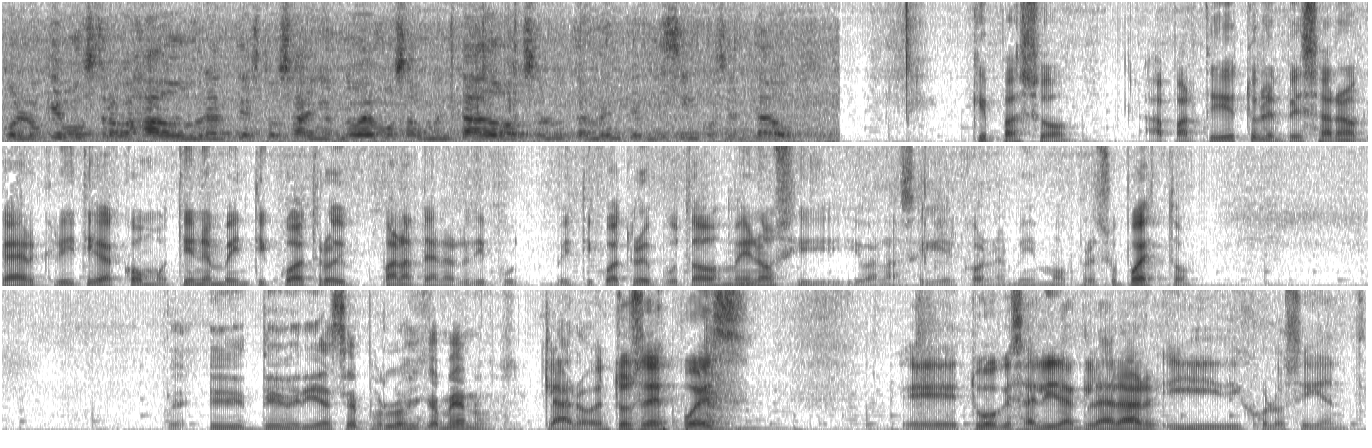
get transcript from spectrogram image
con lo que hemos trabajado durante estos años. No hemos aumentado absolutamente ni cinco centavos. ¿Qué pasó? A partir de esto le empezaron a caer críticas, ¿cómo? Tienen 24, y van a tener dipu- 24 diputados menos y, y van a seguir con el mismo presupuesto. Eh, debería ser por lógica menos. Claro, entonces después eh, tuvo que salir a aclarar y dijo lo siguiente.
